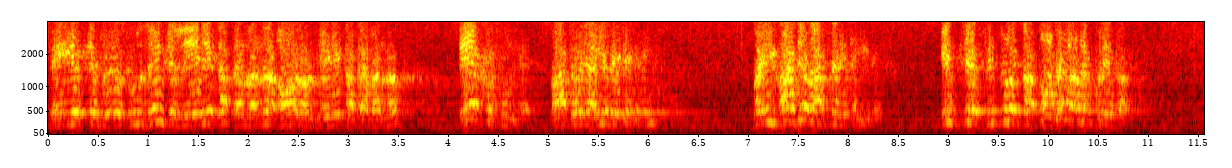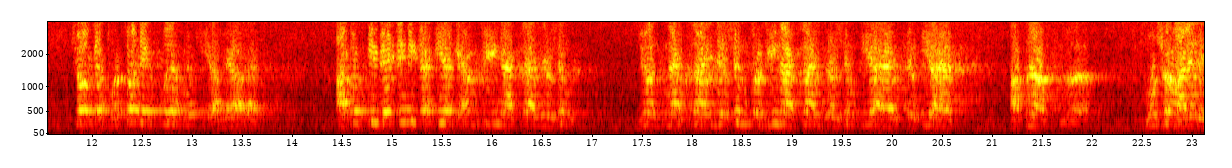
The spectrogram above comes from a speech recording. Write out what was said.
شریعت کے دو اصول نہیں کہ لینے کا پیمانہ اور اور دینے کا پیمانہ ایک اصول ہے۔ بات ہو جائیے بیٹے کہ نہیں؟ بڑی واضح بات میں نے کہی ہے۔ اس سے فطروں کا بہت زیادہ کھلے گا۔ جو کہ بھٹو نے اس ملک میں کیا، میرا ہے اب اس کی بیٹی نہیں کہتی ہے کہ ہم ڈی نیشنلائزیشن جو نیشنلائزیشن کو ڈی نیشنلائزیشن کیا ہے اس نے کیا ہے، اپنا مچھو والے نے۔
